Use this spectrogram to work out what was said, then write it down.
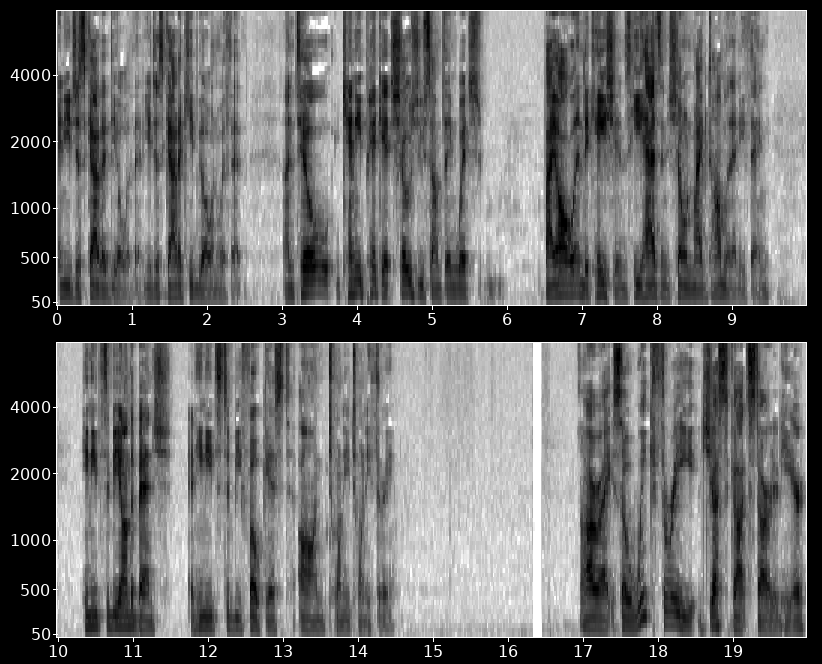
And you just got to deal with it. You just got to keep going with it. Until Kenny Pickett shows you something, which by all indications, he hasn't shown Mike Tomlin anything. He needs to be on the bench and he needs to be focused on 2023. All right, so week three just got started here.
